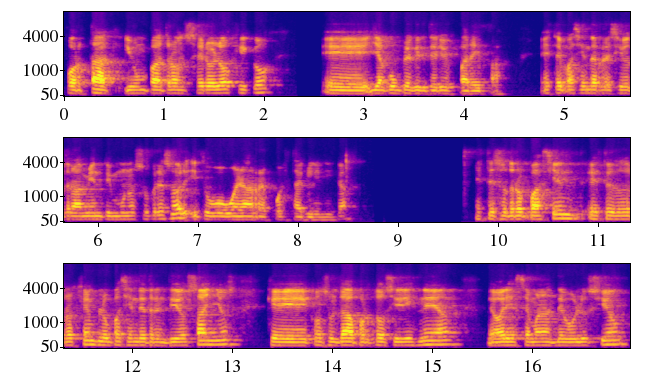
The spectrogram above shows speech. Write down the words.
por TAC y un patrón serológico, eh, ya cumple criterios para IPA. Este paciente recibió tratamiento inmunosupresor y tuvo buena respuesta clínica. Este es otro paciente, este es otro ejemplo, un paciente de 32 años que consultaba por tos y disnea de varias semanas de evolución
